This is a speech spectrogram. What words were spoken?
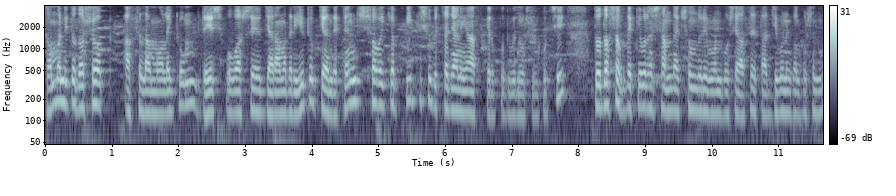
সম্মানিত দর্শক আসসালামু আলাইকুম। দেশ প্রবাসে যারা আমাদের ইউটিউব চ্যানেল দেখছেন সবাইকে প্রীতি শুভেচ্ছা জানিয়ে আজকের প্রতিবেদন শুরু করছি। তো দর্শক দেখতে পাচ্ছেন সামনে এক সুন্দরী বোন বসে আছে তার জীবনের গল্প শুনব।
